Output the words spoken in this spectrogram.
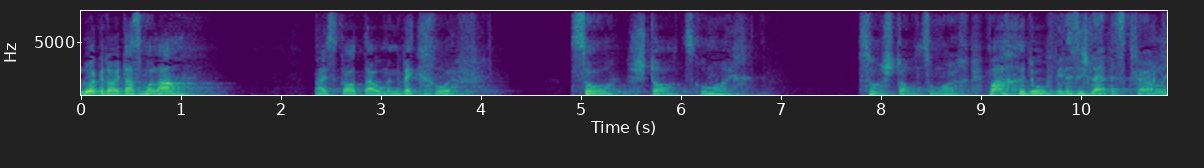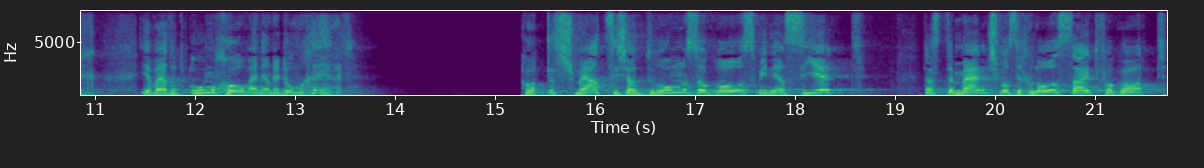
Schaut euch das mal an. Nein, es geht auch um einen Weckruf. So steht es um euch. So steht es um euch. Wacht auf, weil es ist lebensgefährlich. Ihr werdet umkommen, wenn ihr nicht umkehrt. Gottes Schmerz ist auch drum so groß, wie er sieht, dass der Mensch, der sich losseit von Gott,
